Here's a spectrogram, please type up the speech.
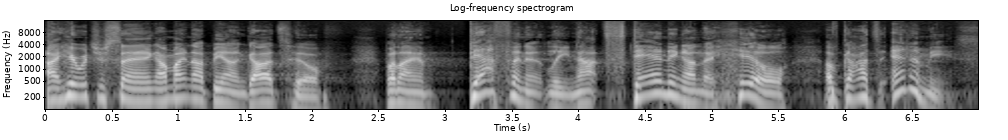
I hear what you're saying. I might not be on God's hill, but I am definitely not standing on the hill of God's enemies.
